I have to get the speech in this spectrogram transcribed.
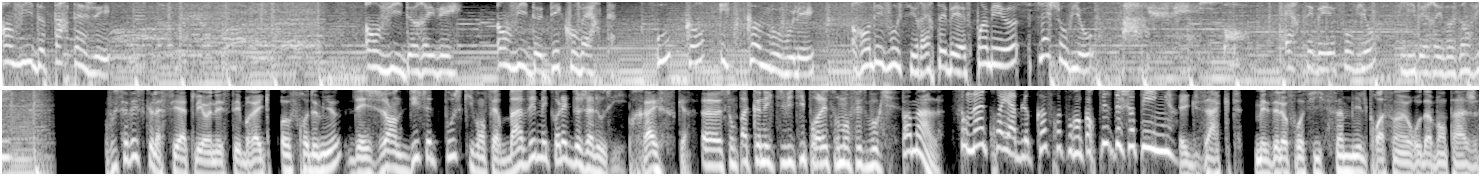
envie de partager. Envie de rêver, envie de découverte. Où, quand et comme vous voulez. Rendez-vous sur rtbf.be slash ovio. RTBF Ovio, libérez vos envies. Vous savez ce que la Seat Leon ST Break offre de mieux? Des gens de 17 pouces qui vont faire baver mes collègues de jalousie. Presque. Euh, son pack connectivity pour aller sur mon Facebook. Pas mal. Son incroyable coffre pour encore plus de shopping. Exact. Mais elle offre aussi 5300 euros d'avantages.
